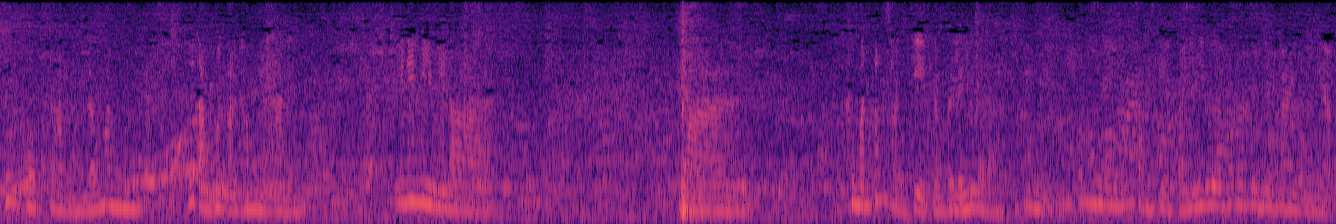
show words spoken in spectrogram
เพิ่งคบกัน แล้วมันคือต่างคนต่างทำงาน ไม่ได้มีเวลา คือมันต้องสัง เกตกันไปเรื่อยๆอะต้องดูต้องสังเกตไปเรื่อยๆว่ามันเป็นยังไงอะไรเงี้ย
